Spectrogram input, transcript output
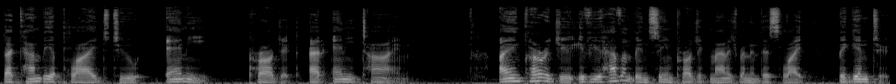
that can be applied to any project at any time. I encourage you, if you haven't been seeing project management in this light, begin to.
